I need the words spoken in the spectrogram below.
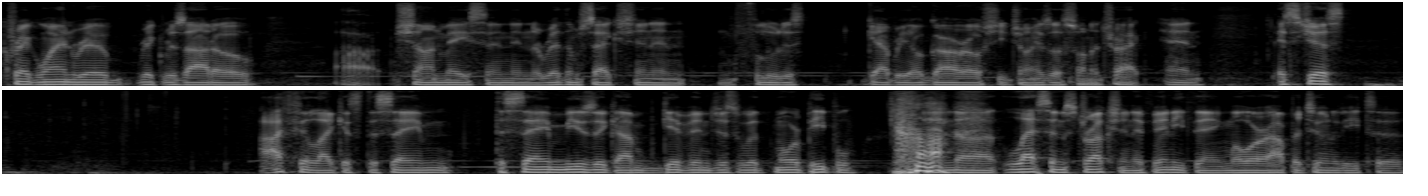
Craig Weinrib, Rick Rosado, uh, Sean Mason in the rhythm section, and, and flutist Gabrielle Garo. She joins us on the track, and it's just I feel like it's the same the same music I'm given just with more people and uh, less instruction, if anything, more opportunity to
